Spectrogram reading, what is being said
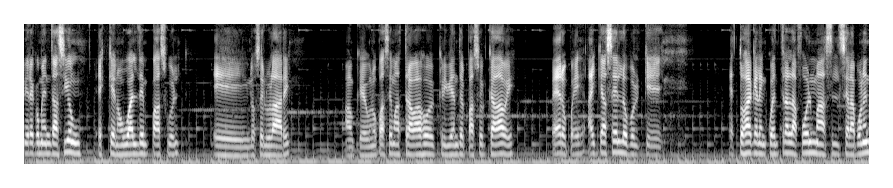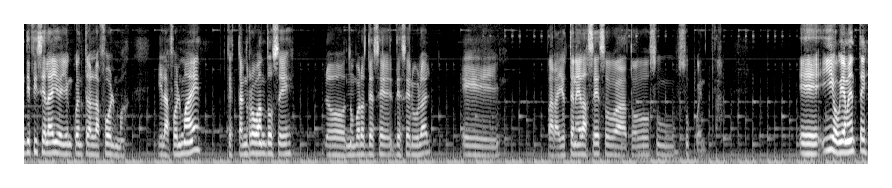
mi recomendación es que no guarden password en los celulares. Aunque uno pase más trabajo escribiendo el password cada vez. Pero pues hay que hacerlo porque estos a que le encuentran la forma, se la ponen difícil a ellos, y encuentran la forma. Y la forma es que están robándose los números de, celular eh, para ellos tener acceso a todas sus cuentas. Eh, y obviamente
